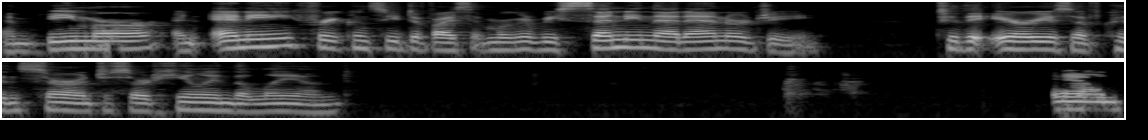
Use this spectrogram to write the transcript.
and BEMER and any frequency device, and we're going to be sending that energy to the areas of concern to start healing the land. And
